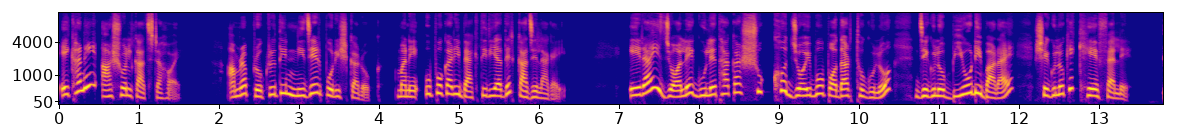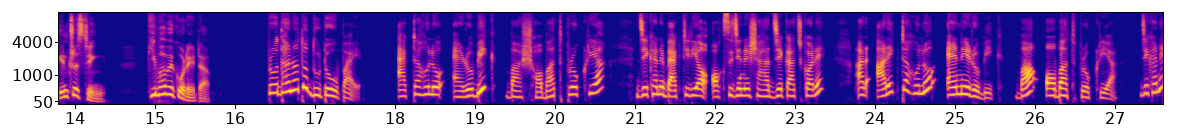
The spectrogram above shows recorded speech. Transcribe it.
এখানেই আসল কাজটা হয়। আমরা প্রকৃতির নিজের পরিষ্কারক মানে উপকারী ব্যাকটেরিয়াদের কাজে লাগাই। এরাই জলে গুলে থাকা সূক্ষ্ম জৈব পদার্থগুলো যেগুলো বিওডি বাড়ায় সেগুলোকে খেয়ে ফেলে। ইন্টারেস্টিং কীভাবে করে এটা? প্রধানত দুটো উপায়। একটা হলো অ্যারোবিক বা সবাত প্রক্রিয়া যেখানে ব্যাকটেরিয়া অক্সিজেনের সাহায্যে কাজ করে আর আরেকটা হলো অ্যানেরোবিক বা অবাত প্রক্রিয়া যেখানে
